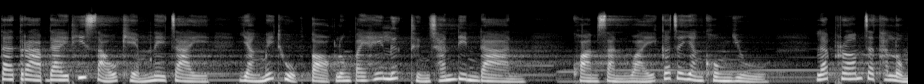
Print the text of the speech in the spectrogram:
แต่ตราบใดที่เสาเข็มในใจยังไม่ถูกตอกลงไปให้ลึกถึงชั้นดินดาน ความสั่นไหวก็จะยังคงอยู่ และพร้อมจะถล่ม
